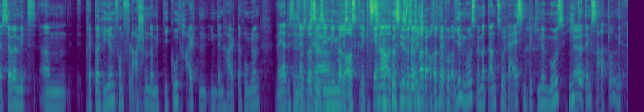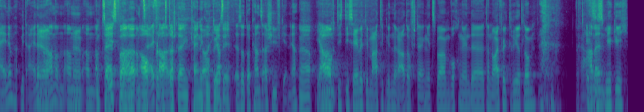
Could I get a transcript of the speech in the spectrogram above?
Äh, selber mit ähm, Präparieren von Flaschen, damit die gut halten in den Halterungen. Naja, das ist Nicht, was, was dass ihr man- sie nicht mehr das- rauskriegt. Genau, das, ist was, was man, was man probieren muss, wenn man dann zu reißen beginnen muss, hinter Ja. dem Sattel mit einem, mit einem Ja. Arm am, am, Ja. am, Am Zeitfahrer auf Pflasterstein keine gute erst- Idee. Also da kann es auch schief gehen. Ja. Ja. Ja, auch die, dieselbe Thematik mit dem Radaufsteigen. Jetzt war am Wochenende der Neufeld-Triathlon. Es ist Dramen. wirklich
